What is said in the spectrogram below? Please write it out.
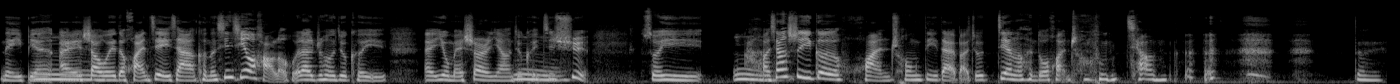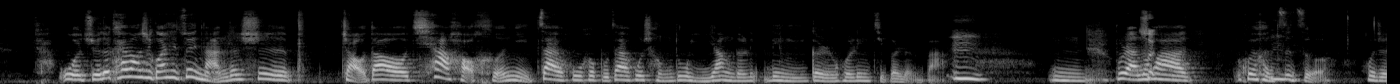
那一边，哎，稍微的缓解一下，可能心情又好了，回来之后就可以，哎，又没事儿一样就可以继续。所以，好像是一个缓冲地带吧，就建了很多缓冲 墙。对，我觉得开放式关系最难的是。找到恰好和你在乎和不在乎程度一样的另另一个人或另几个人吧。嗯嗯，不然的话会很自责或者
